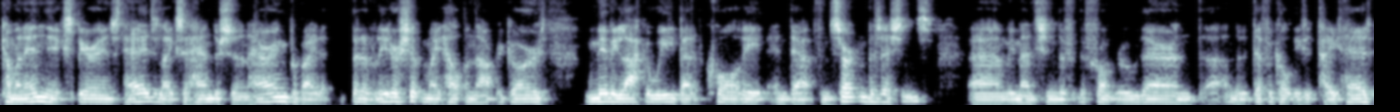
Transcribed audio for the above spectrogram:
coming in, the experienced heads like Sir Henderson and Herring provide a bit of leadership, might help in that regard. Maybe lack a wee bit of quality in depth in certain positions. Um, we mentioned the, the front row there and uh, and the difficulties at tight head.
